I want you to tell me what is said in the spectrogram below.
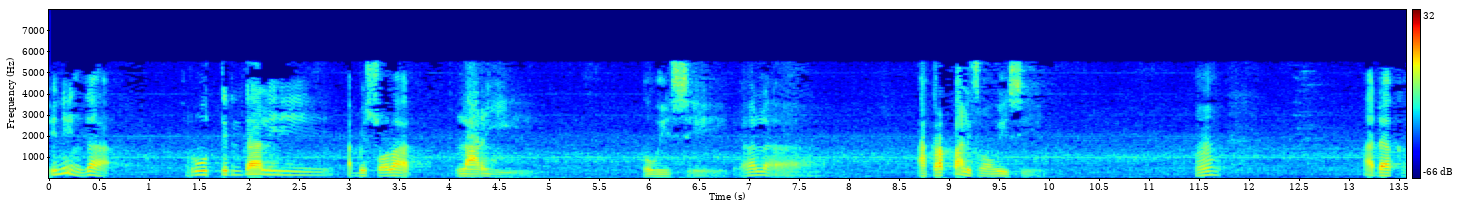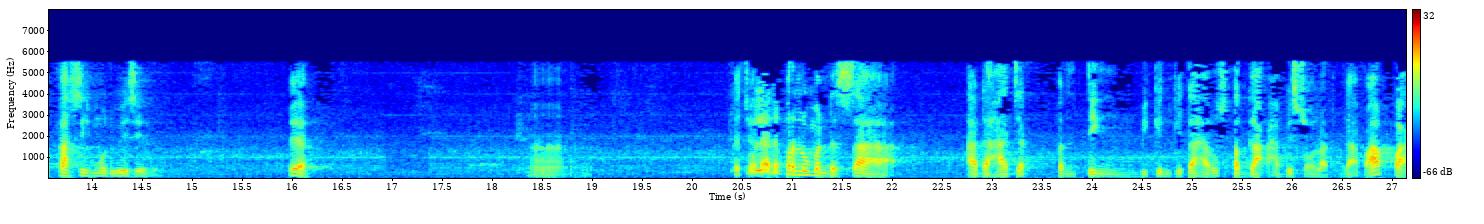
Ini enggak. Rutin kali. Habis sholat, lari. Ke WC. Alah. Akrab kali sama WC. Hah? Ada kekasihmu di WC itu. Ya. Nah. Kecuali ada perlu mendesak. Ada hajat penting bikin kita harus tegak habis sholat. Nggak apa-apa.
